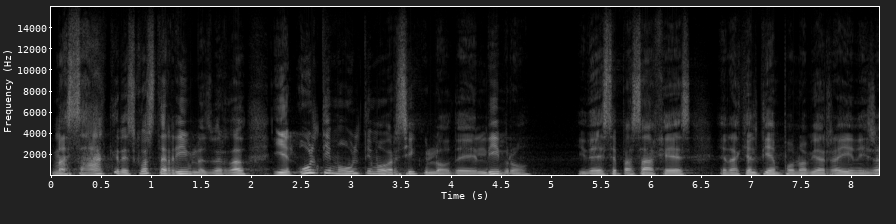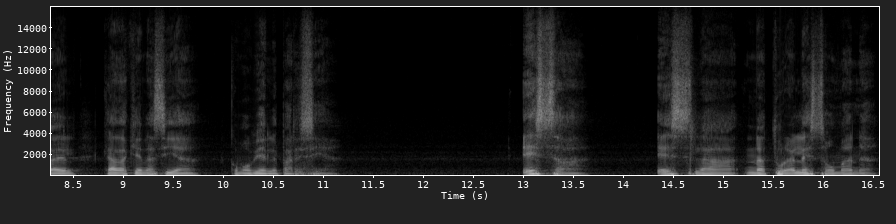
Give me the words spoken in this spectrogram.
masacres, cosas terribles, ¿verdad? Y el último, último versículo del libro y de ese pasaje es, en aquel tiempo no había rey en Israel, cada quien hacía como bien le parecía. esa es la naturaleza humana.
